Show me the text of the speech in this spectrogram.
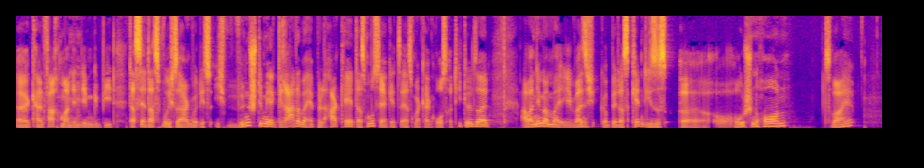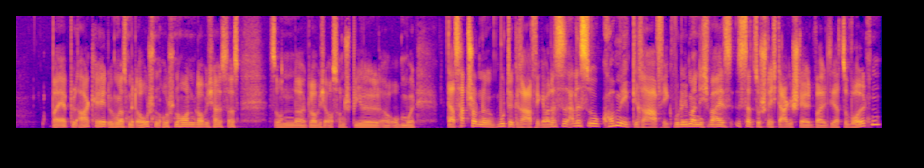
äh, kein Fachmann mhm. in dem Gebiet. Das ist ja das, wo ich sagen würde, ich, ich wünschte mir gerade bei Apple Arcade, das muss ja jetzt erstmal kein großer Titel sein, aber nehmen wir mal, ich weiß nicht, ob ihr das kennt, dieses äh, Oceanhorn 2 bei Apple Arcade, irgendwas mit Ocean, Oceanhorn, glaube ich, heißt das. So ein, äh, glaube ich, auch so ein Spiel äh, Open World das hat schon eine gute Grafik, aber das ist alles so Comic-Grafik, wo du immer nicht weißt, ist das so schlecht dargestellt, weil sie das so wollten?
